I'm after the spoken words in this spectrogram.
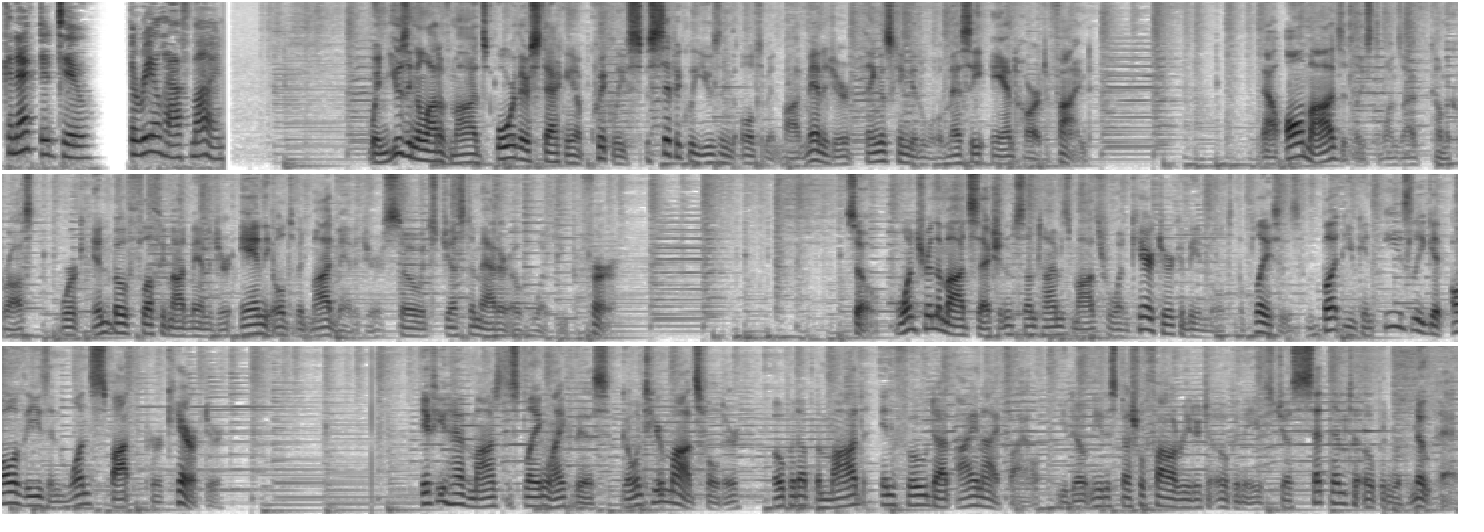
Connected to the real half mind. When using a lot of mods or they're stacking up quickly, specifically using the Ultimate Mod Manager, things can get a little messy and hard to find. Now, all mods, at least the ones I've come across, work in both Fluffy Mod Manager and the Ultimate Mod Manager, so it's just a matter of what you prefer. So, once you're in the mod section, sometimes mods for one character can be in multiple places, but you can easily get all of these in one spot per character. If you have mods displaying like this, go into your mods folder, open up the modinfo.ini file. You don't need a special file reader to open these, just set them to open with Notepad.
